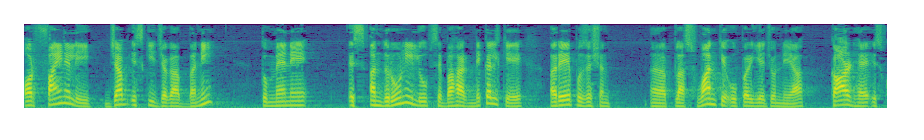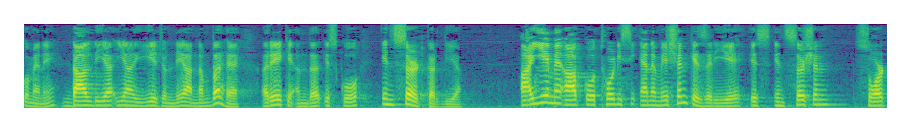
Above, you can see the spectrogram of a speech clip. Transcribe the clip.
اور فائنلی جب اس کی جگہ بنی تو میں نے اس اندرونی لوپ سے باہر نکل کے ارے پوزیشن پلس ون کے اوپر یہ جو نیا کارڈ ہے، اس کو میں نے ڈال دیا یا یہ جو نیا نمبر ہے ارے کے اندر، اس کو انسرٹ کر دیا۔ آئیے میں آپ کو تھوڑی سی اینیمیشن کے ذریعے اس انسرشن سارٹ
